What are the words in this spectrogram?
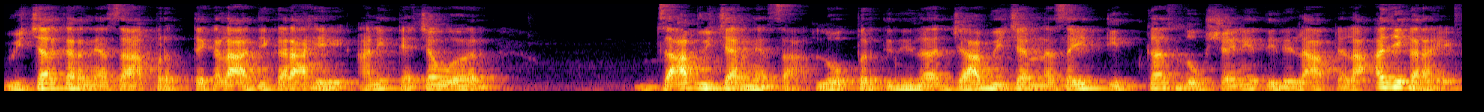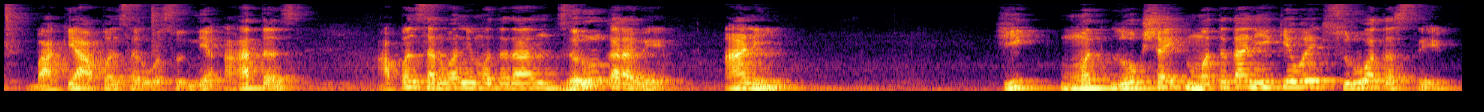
विचार करण्याचा प्रत्येकाला अधिकार आहे आणि त्याच्यावर जाब विचारण्याचा लोकप्रतिनिधीला जाब विचारण्याचाही तितकाच लोकशाहीने दिलेला आपल्याला अधिकार आहे. बाकी आपण सर्व शून्य आहातच. आपण सर्वांनी मतदान जरूर करावे आणि ही मत लोकशाहीत मतदान ही केवळ एक सुरुवात असते.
